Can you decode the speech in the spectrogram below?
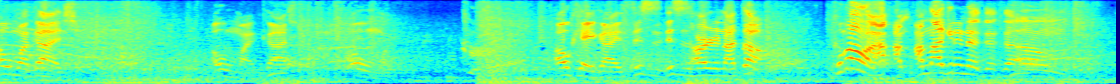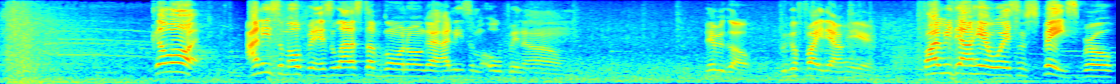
Oh my gosh. Oh my gosh. Oh my. Okay, guys, this is this is harder than I thought. Come on, I, am I'm not getting the, the, the um. Come on, I need some open. It's a lot of stuff going on, guys. I need some open um. There we go. We can fight down here. Fight me down here where it's some space, bro.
